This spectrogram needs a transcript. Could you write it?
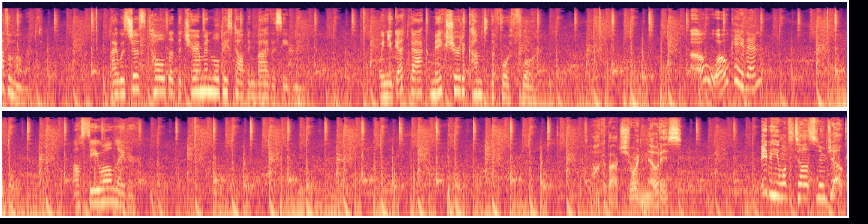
Have a moment? I was just told that the chairman will be stopping by this evening. When you get back, make sure to come to the fourth floor. Oh, okay then. I'll see you all later. Talk about short notice. Maybe he wants to tell us a new joke.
